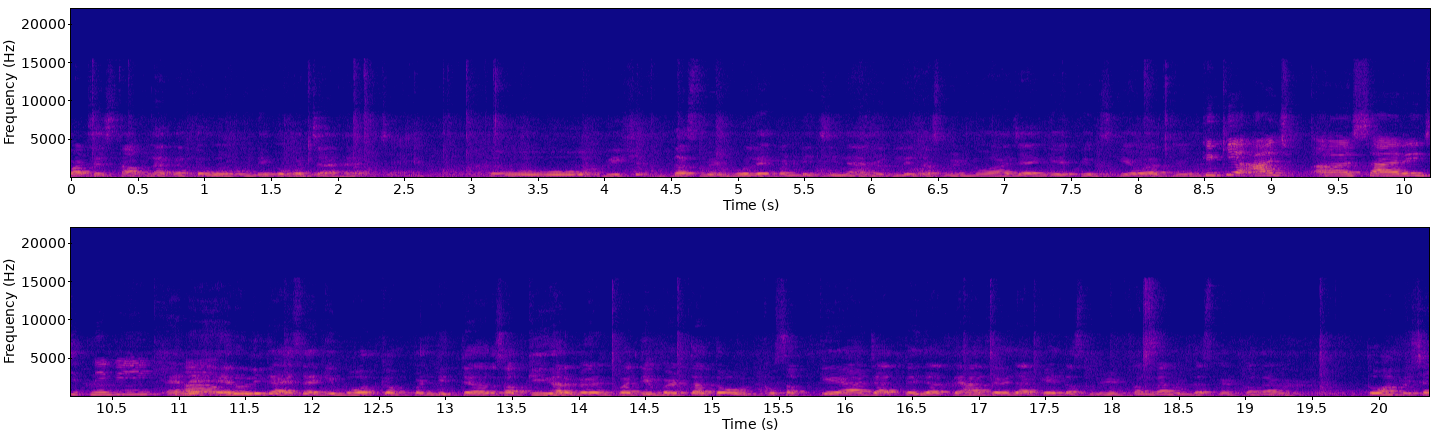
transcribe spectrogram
पाठ से स्थापना करते वो होने को बचा है। तो अभी दस मिनट बोले पंडित जी ने आने के लिए दस मिनट में आ जाएँगे फिर उसके बाद में क्योंकि आज आ, सारे जितने भी एरोली का ऐसा है कि बहुत कम पंडित थे और सबकी घर में गणपति बैठता तो उनको सबके यहाँ जाते जाते हर जगह जाके दस मिनट पंद्रह मिनट दस मिनट पंद्रह मिनट तो हमेशा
